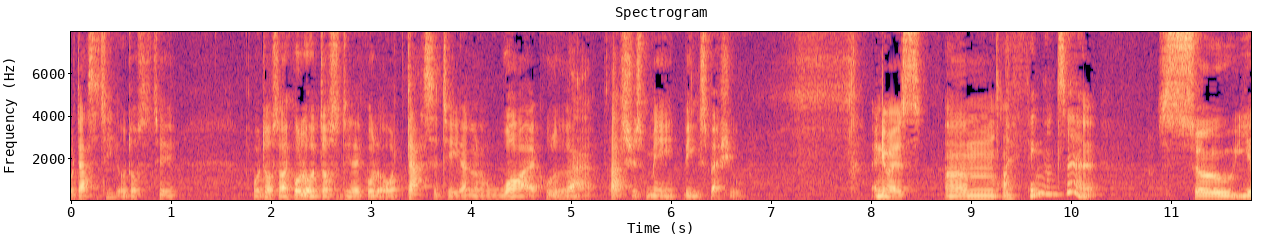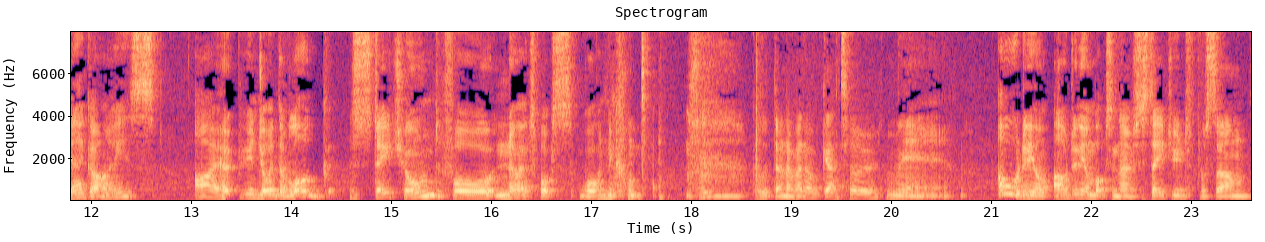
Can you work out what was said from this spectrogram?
Audacity? Audacity? Audacity. I call it Audacity, they call it Audacity. I don't know why I call it that. That's just me being special. Anyways, um, I think that's it. So, yeah, guys. I hope you enjoyed the vlog. Stay tuned for no Xbox One content. Because I don't have an Elgato. Meh. I'll do the I'll do the unboxing now. So stay tuned for some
